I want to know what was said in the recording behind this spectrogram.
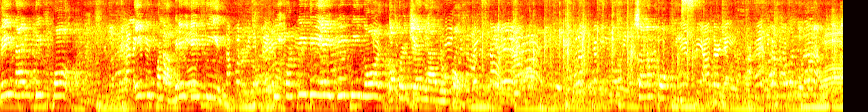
May 19 po. 18 pala, May 18. Tapos pinipili. P for PDA, VP North, Dr. Jen Yalo po. Siya lang po, please. every other day. Kaya hindi kami napunta.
